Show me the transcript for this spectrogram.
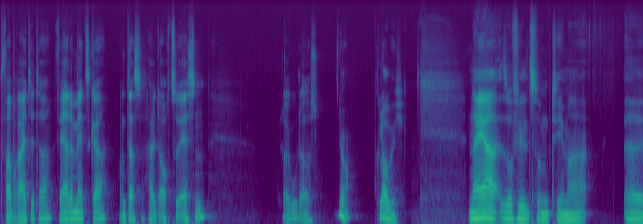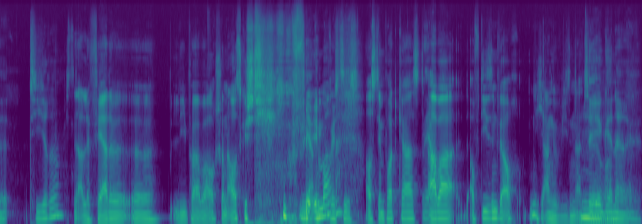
verbreiteter, Pferdemetzger und das halt auch zu essen. Sah gut aus. ja, glaube ich. Naja, so viel zum Thema äh, Tiere. Sind alle Pferdeliebhaber auch schon ausgestiegen für Ja, immer richtig. aus dem Podcast, Ja. aber auf die sind wir auch nicht angewiesen als Nee, Hörer. generell.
